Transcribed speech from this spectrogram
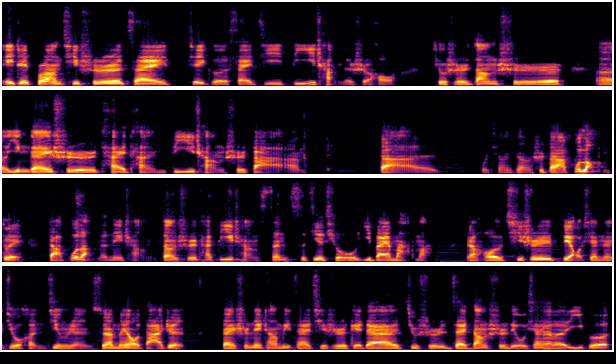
A.J. Brown 其实在这个赛季第一场的时候，就是当时呃，应该是泰坦第一场是打打，我想想是打布朗队，打布朗的那场。当时他第一场三次接球一百码嘛，然后其实表现的就很惊人。虽然没有达阵，但是那场比赛其实给大家就是在当时留下了一个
